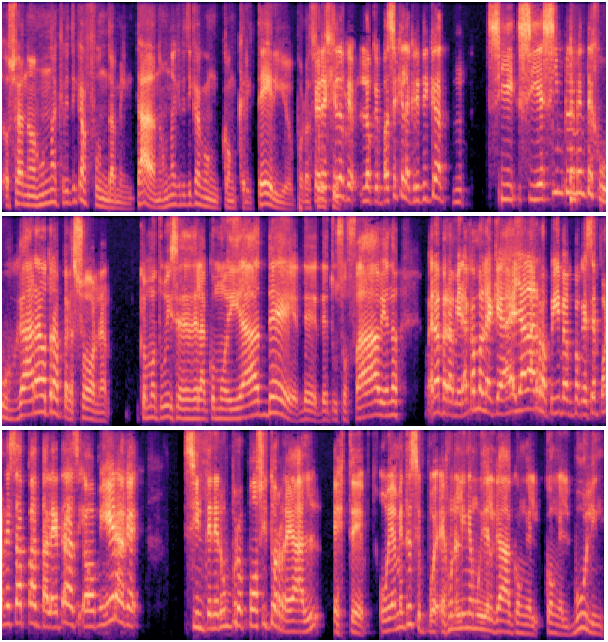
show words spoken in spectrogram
o sea, no es una crítica fundamentada, no es una crítica con, con criterio, por así Pero es que lo, que lo que pasa es que la crítica, mm, si, si es simplemente juzgar a otra persona, como tú dices, desde la comodidad de, de, de tu sofá, viendo, bueno, pero mira cómo le queda a ella la ropita, porque se pone esas pantaletas así, o mira que sin tener un propósito real, este, obviamente es una línea muy delgada con el, con el bullying.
